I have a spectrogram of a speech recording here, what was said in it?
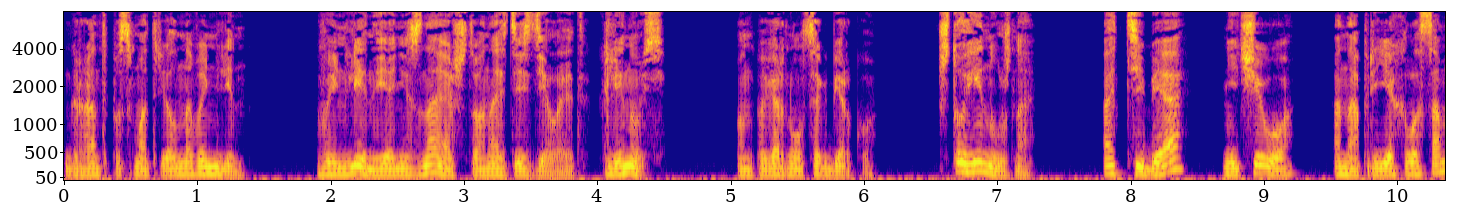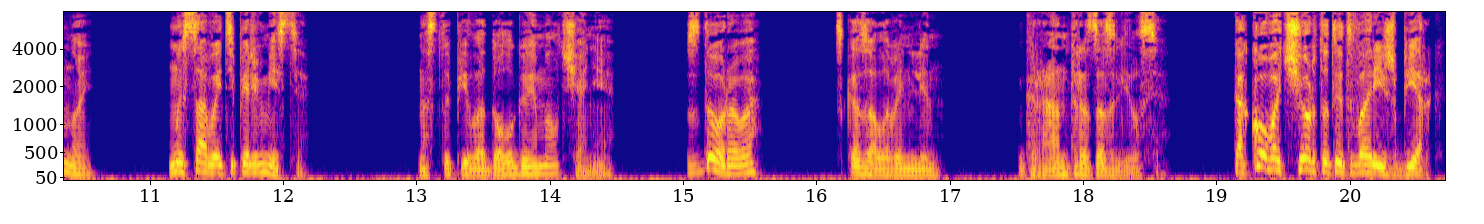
Грант посмотрел на Вэньлин. «Вэньлин, я не знаю, что она здесь делает, клянусь». Он повернулся к Берку. «Что ей нужно?» «От тебя? Ничего. Она приехала со мной». Мы с Авой теперь вместе». Наступило долгое молчание. «Здорово», — сказала Вэньлин. Грант разозлился. «Какого чёрта ты творишь, Берг?»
